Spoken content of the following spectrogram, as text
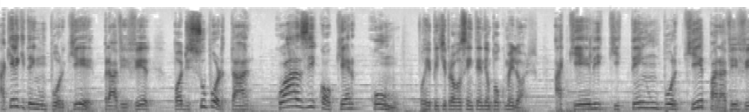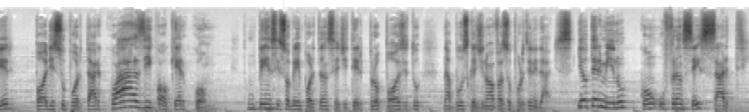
aquele que tem um porquê para viver pode suportar quase qualquer como. Vou repetir para você entender um pouco melhor. Aquele que tem um porquê para viver pode suportar quase qualquer como. Então pense sobre a importância de ter propósito na busca de novas oportunidades. E eu termino com o francês Sartre,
